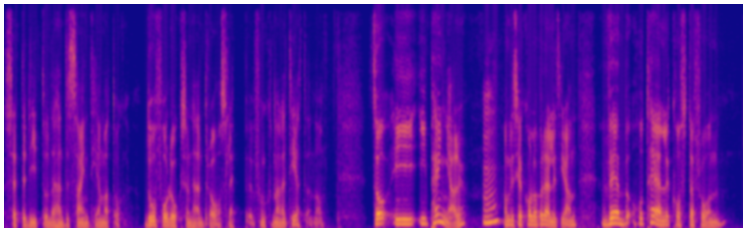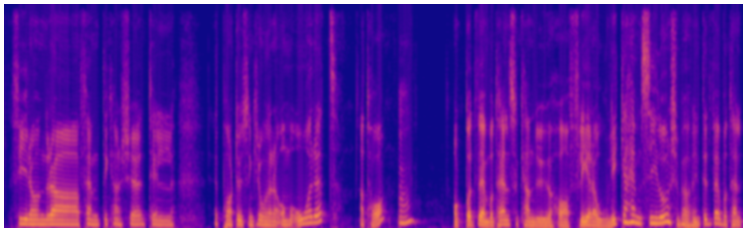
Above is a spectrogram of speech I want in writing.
sätter dit och det här designtemat. Och då får du också den här dra och släpp-funktionaliteten. Då. Så i, i pengar, Mm. om vi ska kolla på det lite grann. Webbhotell kostar från 450 kanske till ett par tusen kronor om året att ha. Mm. Och på ett webbhotell så kan du ha flera olika hemsidor, så du behöver inte ett webbhotell.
